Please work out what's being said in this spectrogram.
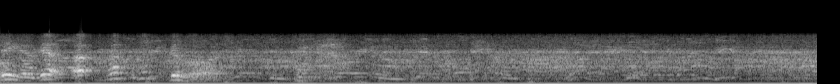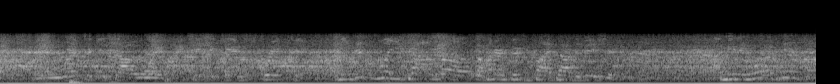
There you go, up, up. Good lord. Ken Florian and Jim Walker and Garcia. And Huerta gets out of the way. High kick again, straight kick. I mean, this is what you gotta love the 155 pound division. I mean, in what he's Smile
